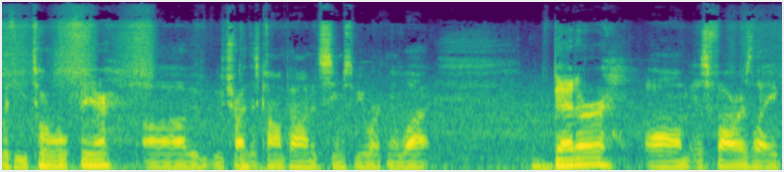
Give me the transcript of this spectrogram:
with the total fair. Uh, we, we've tried this compound; it seems to be working a lot better um, as far as like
